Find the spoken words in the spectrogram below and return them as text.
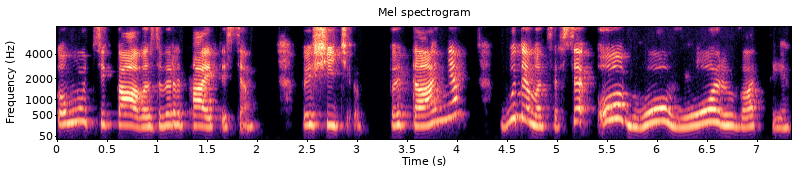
Кому цікаво, звертайтеся, пишіть питання, будемо це все обговорювати.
